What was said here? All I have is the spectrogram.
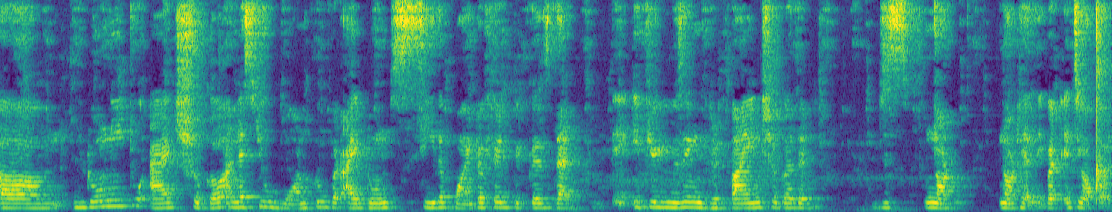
um, you don't need to add sugar unless you want to but i don't see the point of it because that if you're using refined sugar that just not not healthy but it's your call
